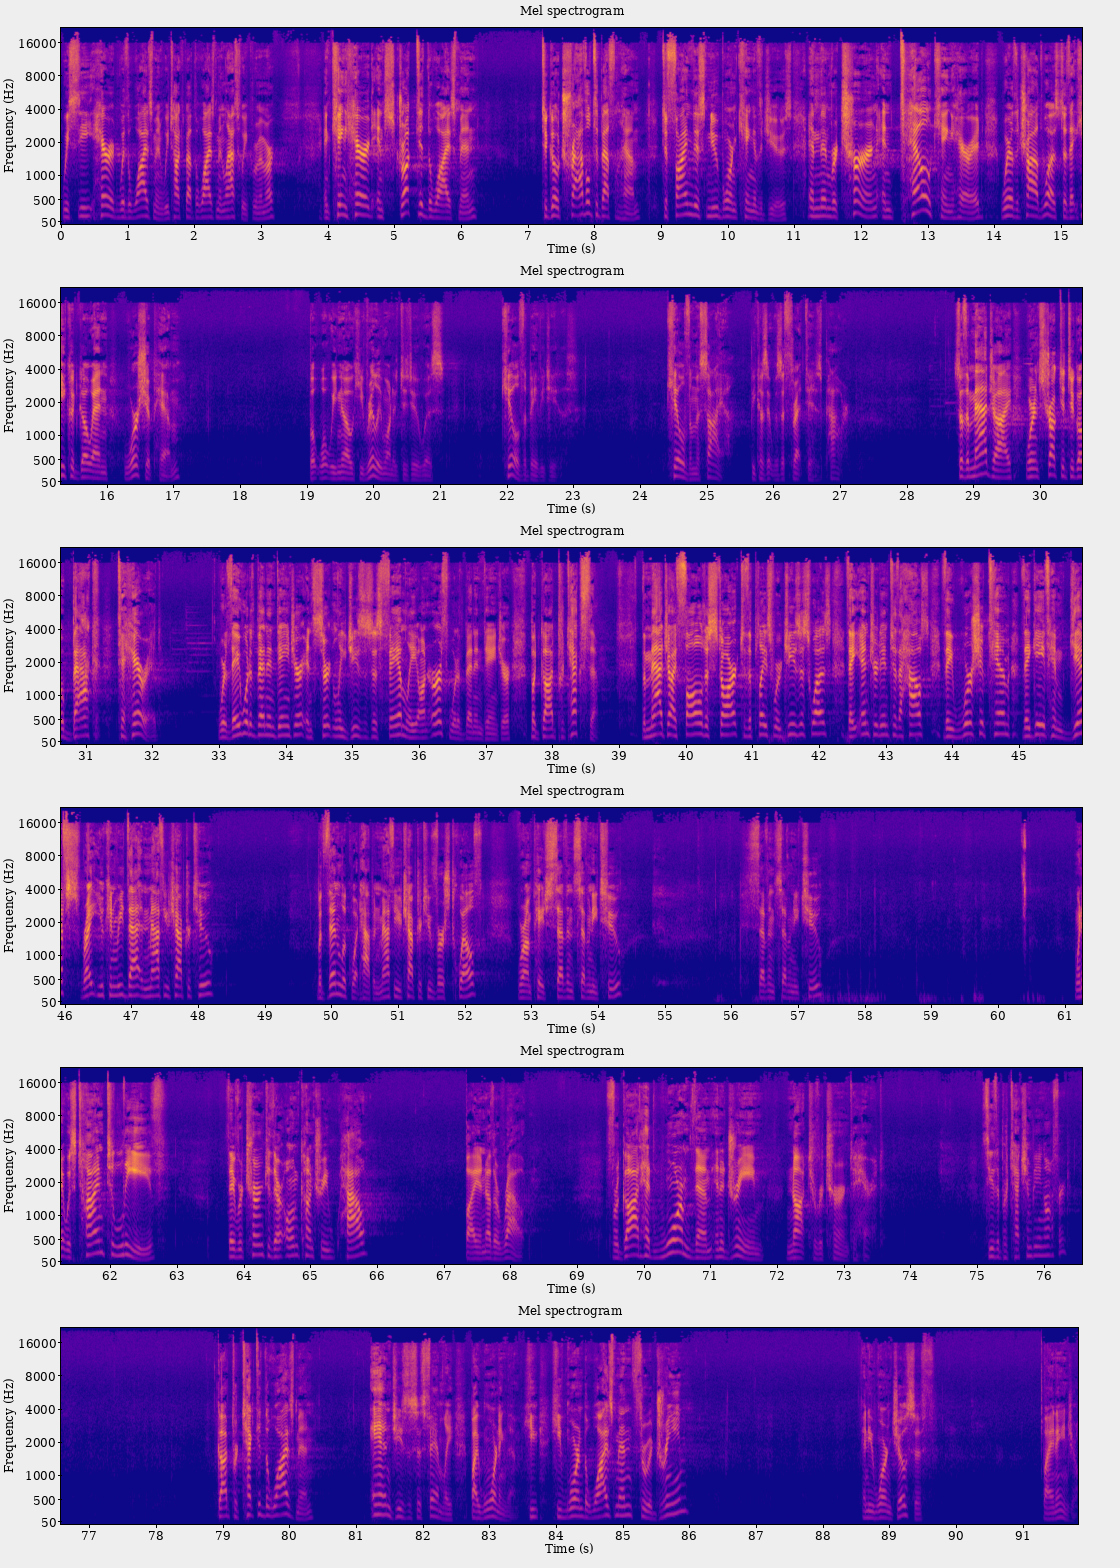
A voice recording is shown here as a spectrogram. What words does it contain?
we see Herod with the wise men. We talked about the wise men last week, remember? And King Herod instructed the wise men to go travel to Bethlehem to find this newborn king of the Jews and then return and tell King Herod where the child was so that he could go and worship him. But what we know he really wanted to do was kill the baby Jesus, kill the Messiah, because it was a threat to his power. So the Magi were instructed to go back to Herod where they would have been in danger, and certainly Jesus' family on earth would have been in danger, but God protects them. The Magi followed a star to the place where Jesus was. They entered into the house. They worshiped him. They gave him gifts, right? You can read that in Matthew chapter 2. But then look what happened. Matthew chapter 2, verse 12. We're on page 772. 772. When it was time to leave, they returned to their own country. How? By another route. For God had warned them in a dream not to return to Herod. See the protection being offered? God protected the wise men and Jesus' family by warning them. He, he warned the wise men through a dream, and he warned Joseph by an angel.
